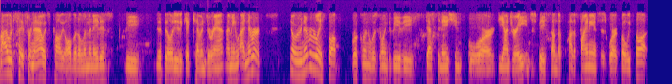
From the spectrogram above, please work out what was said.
I would say for now it's probably all but eliminated the, the ability to get Kevin Durant. I mean, I never, you know, we never really thought Brooklyn was going to be the destination for DeAndre Ayton just based on the, how the finances work. But we thought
